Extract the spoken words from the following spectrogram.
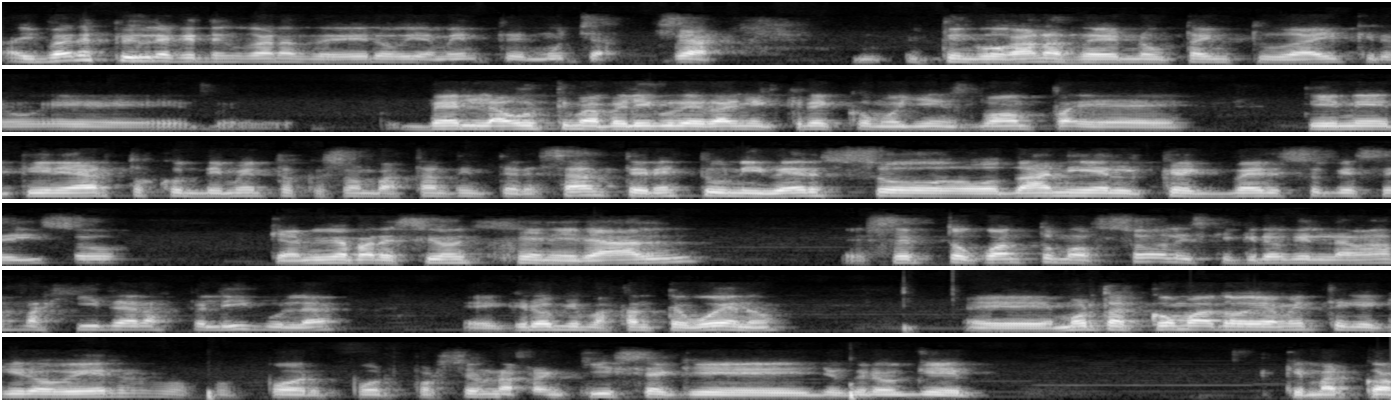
hay varias películas que tengo ganas de ver, obviamente, muchas, o sea, tengo ganas de ver No Time to Die, creo que ver la última película de Daniel Craig como James Bond eh, tiene, tiene hartos condimentos que son bastante interesantes. En este universo Daniel Craig verso que se hizo, que a mí me pareció en general, excepto Quantum of Solace, que creo que es la más bajita de las películas, eh, creo que es bastante bueno. Eh, Mortal Kombat, obviamente, que quiero ver por, por, por, ser una franquicia que yo creo que, que marcó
